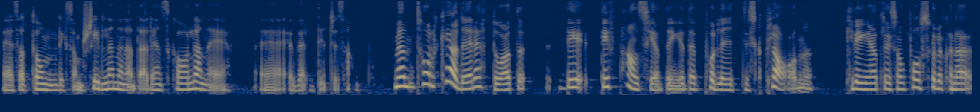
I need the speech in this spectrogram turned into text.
Eh, så att de liksom, skillnaderna där, den skalan är, eh, är väldigt intressant. Men tolkar jag det rätt då att det, det fanns helt enkelt en politisk plan kring att liksom folk skulle kunna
